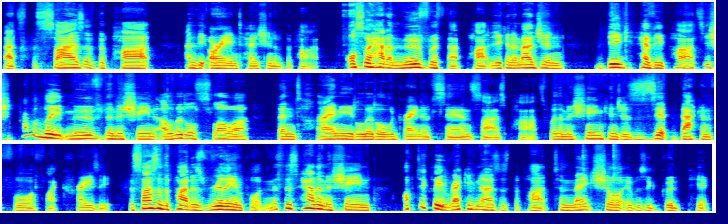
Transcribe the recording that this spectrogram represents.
That's the size of the part and the orientation of the part. Also how to move with that part. You can imagine big, heavy parts. You should probably move the machine a little slower than tiny little grain of sand size parts where the machine can just zip back and forth like crazy. The size of the part is really important. This is how the machine optically recognizes the part to make sure it was a good pick.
